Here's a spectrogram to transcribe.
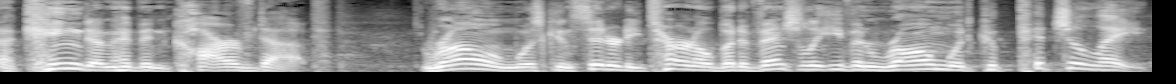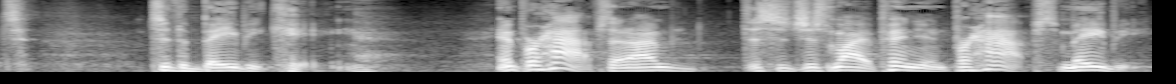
uh, kingdom had been carved up. Rome was considered eternal, but eventually even Rome would capitulate to the baby king. And perhaps, and I'm this is just my opinion. Perhaps, maybe.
